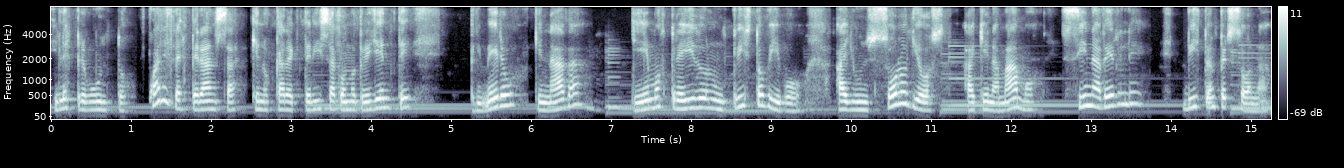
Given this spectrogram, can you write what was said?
y les pregunto, ¿cuál es la esperanza que nos caracteriza como creyente? Primero que nada, que hemos creído en un Cristo vivo, hay un solo Dios a quien amamos sin haberle visto en persona,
